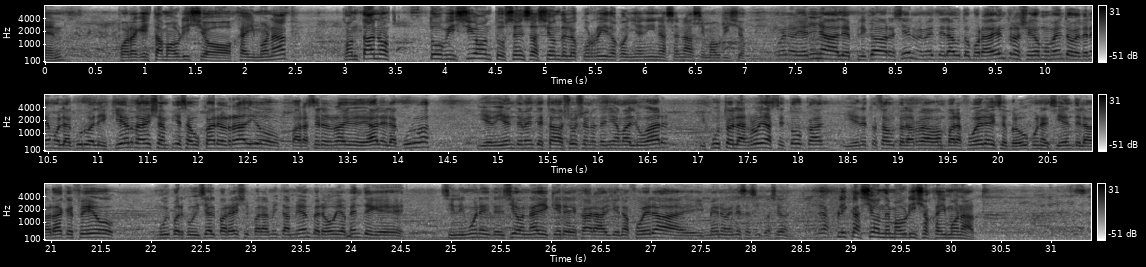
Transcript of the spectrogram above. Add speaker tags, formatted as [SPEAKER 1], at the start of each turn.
[SPEAKER 1] Bien, por aquí está Mauricio Heimonat. Contanos tu visión, tu sensación de lo ocurrido con Yanina Senasi, Mauricio.
[SPEAKER 2] Bueno, Yanina le explicaba recién, me mete el auto por adentro, llega un momento que tenemos la curva a la izquierda, ella empieza a buscar el radio para hacer el radio ideal en la curva y evidentemente estaba yo, yo no tenía más lugar y justo las ruedas se tocan y en estos autos las ruedas van para afuera y se produjo un accidente, la verdad que feo, muy perjudicial para ella y para mí también, pero obviamente que sin ninguna intención nadie quiere dejar a alguien afuera y menos en esa situación.
[SPEAKER 1] La explicación de Mauricio Heimonat.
